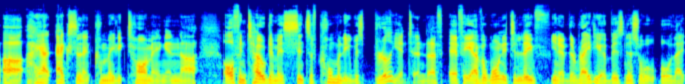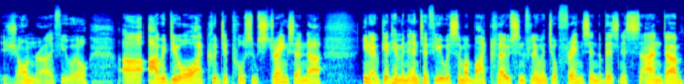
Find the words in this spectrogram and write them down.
Uh, he had excellent comedic timing, and uh, I often told him his sense of comedy was brilliant. And if, if he ever wanted to leave, you know, the radio business or, or that genre, if you will, uh, I would do all I could to pull some strings and uh, you know, get him an interview with some of my close, influential friends in the business and um,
